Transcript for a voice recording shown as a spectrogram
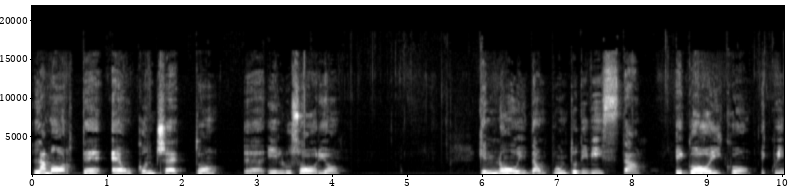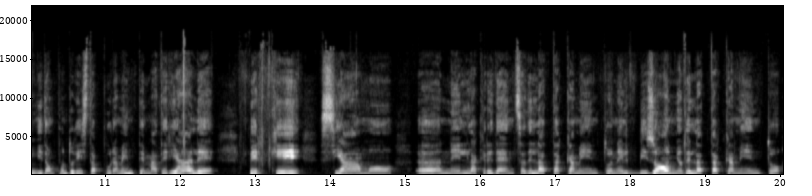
la morte è un concetto eh, illusorio che noi da un punto di vista egoico e quindi da un punto di vista puramente materiale perché siamo eh, nella credenza dell'attaccamento, nel bisogno dell'attaccamento,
